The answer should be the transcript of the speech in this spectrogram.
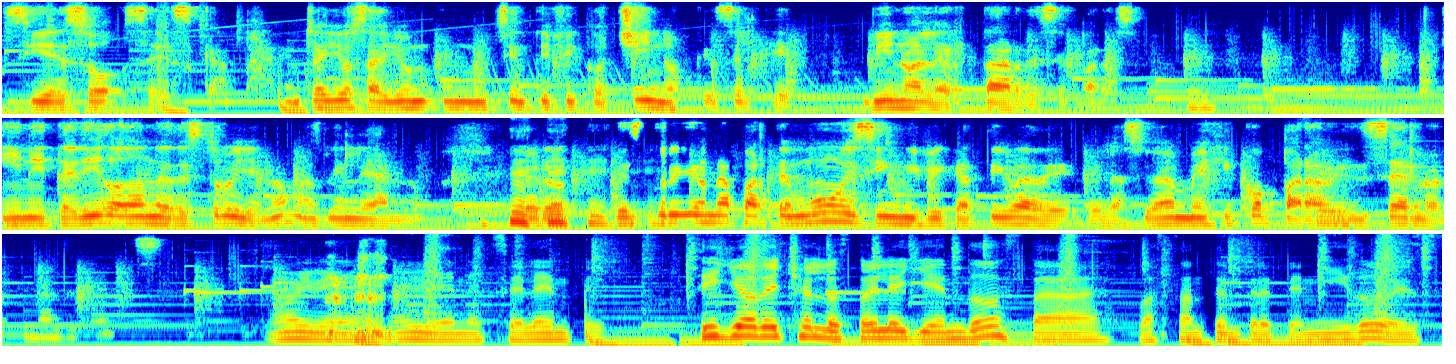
si eso se escapa. Entre ellos hay un, científico chino que es el que vino a alertar de ese parásito. Y ni te digo dónde destruye, ¿no? Más bien leanlo. Pero destruye una parte muy significativa de, la Ciudad de México para vencerlo al final de cuentas. Muy bien, muy bien, excelente. Sí, yo de hecho lo estoy leyendo, está bastante entretenido, es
